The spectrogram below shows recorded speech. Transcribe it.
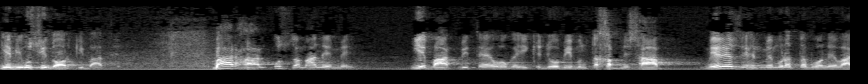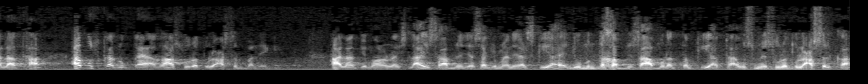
یہ بھی اسی دور کی بات ہے۔ بہرحال، اس زمانے میں یہ بات بھی طے ہو گئی کہ جو بھی منتخب نصاب میرے ذہن میں مرتب ہونے والا تھا، اب اس کا نقطۂ آغاز صورت العصر بنے گی۔ حالانکہ مولانا اصلاحی صاحب نے جیسا کہ میں نے عرض کیا ہے، جو منتخب نصاب مرتب کیا تھا، اس میں صورت العصر کا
